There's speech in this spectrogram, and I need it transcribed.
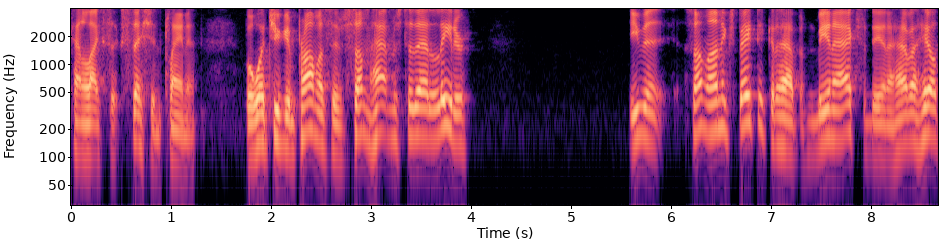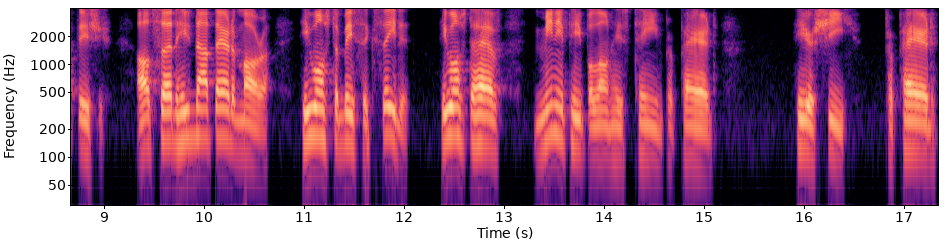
Kind of like succession planning. But what you can promise if something happens to that leader, even something unexpected could happen, be an accident, have a health issue. All of a sudden, he's not there tomorrow. He wants to be succeeded. He wants to have many people on his team prepared, he or she prepared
